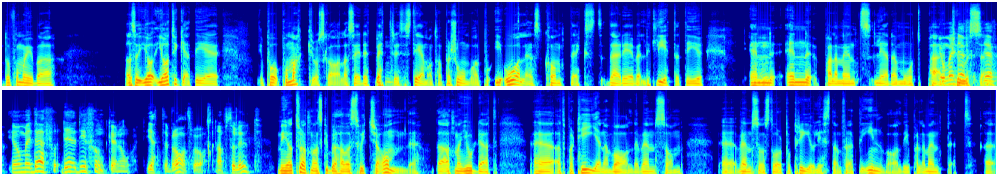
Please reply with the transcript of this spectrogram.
Då får man ju bara Alltså jag, jag tycker att det är på, på makroskala så är det ett bättre mm. system att ha personval. På, I åländsk kontext, där det är väldigt litet, det är En, Mm. en parlamentsledamot per Jo, tusen. det, det, jo, men det, det, det funkar nog jättebra tror jag. Absolut. Men jag tror att man skulle behöva switcha om det. Att man gjorde att, eh, att partierna valde vem som, vem som står på priolistan för att bli invald i parlamentet eh,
